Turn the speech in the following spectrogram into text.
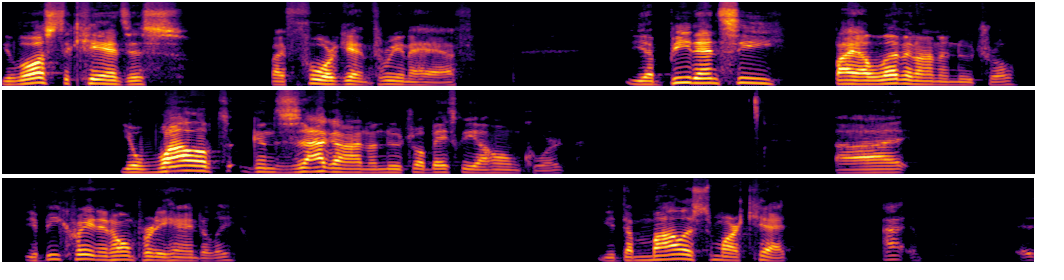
You lost to Kansas by four, getting three and a half. You beat NC by 11 on a neutral. You walloped Gonzaga on a neutral, basically a home court. Uh, you beat Creighton at home pretty handily. You demolished Marquette. I, Eh,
